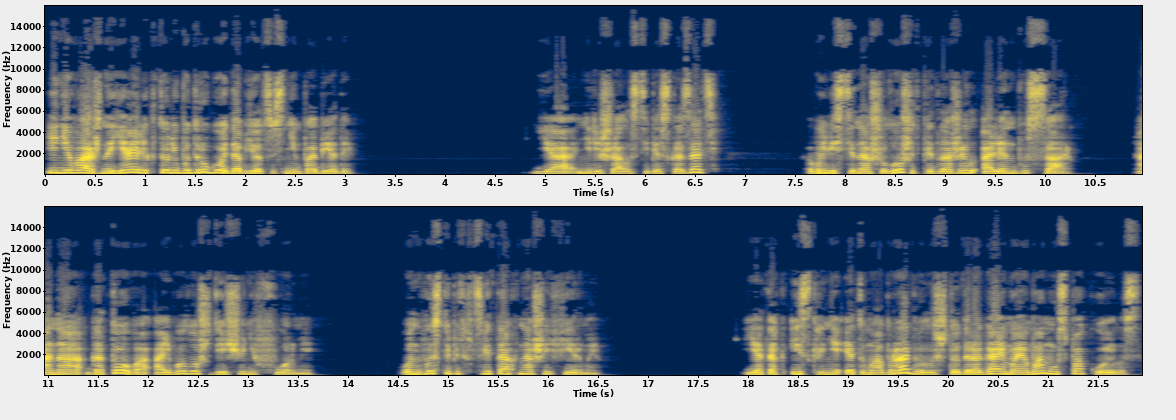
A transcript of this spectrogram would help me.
и неважно, я или кто-либо другой добьется с ним победы. Я не решалась тебе сказать Вывести нашу лошадь предложил Ален Буссар. Она готова, а его лошади еще не в форме. Он выступит в цветах нашей фирмы. Я так искренне этому обрадовалась, что дорогая моя мама успокоилась.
